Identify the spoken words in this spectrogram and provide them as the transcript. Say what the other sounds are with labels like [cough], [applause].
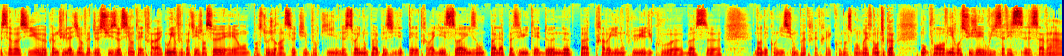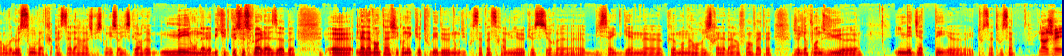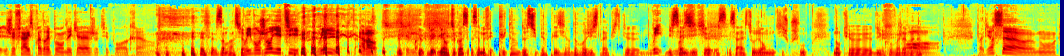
Ça va aussi, euh, comme tu l'as dit, en fait, je suis aussi en télétravail. Oui, on fait partie des chanceux et on pense toujours à ceux pour qui, soit ils n'ont pas la possibilité de télétravailler, soit ils n'ont pas la possibilité de ne pas travailler non plus et du coup euh, bossent euh, dans des conditions pas très très cool en ce moment. Bref, en tout cas, bon, pour en revenir au sujet, oui, ça va. Le son va être assez à l'arrache puisqu'on est sur Discord, mais on a l'habitude que ce soit à la zub. Euh, là, l'avantage, c'est qu'on est que tous les deux, donc du coup, ça passera mieux que sur B-Side Game comme on a enregistré la dernière fois, en fait. Je veux dire, point de vue immédiateté euh, et tout ça, tout ça. Non, je vais, je vais faire exprès de répondre en décalage, tu sais, pour recréer un. [laughs] ça me rassure. Oui, bonjour Yeti. Oui. Ah pardon. Excuse-moi. [laughs] Mais, mais en tout cas, ça, ça me fait putain de super plaisir d'enregistrer puisque Oui. euh, ça reste toujours mon petit chouchou. Donc, euh, du coup, voilà, voilà. Pas dire ça. euh, On,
